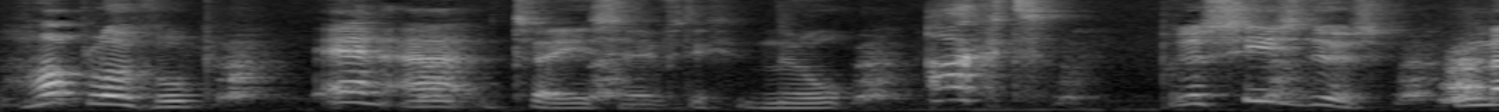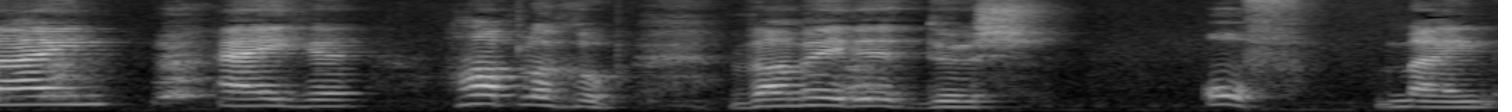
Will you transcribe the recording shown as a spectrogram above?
haplogroep RA7208. Precies dus, mijn eigen haplogroep. Waarmee dit dus of mijn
